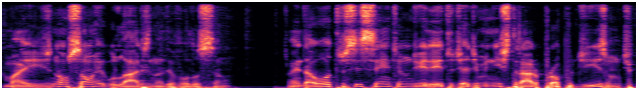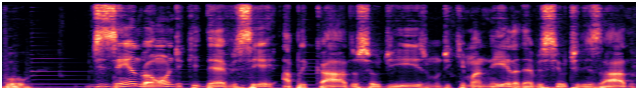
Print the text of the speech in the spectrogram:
mas não são regulares na devolução. Ainda outros se sentem no direito de administrar o próprio dízimo, tipo, dizendo aonde que deve ser aplicado o seu dízimo, de que maneira deve ser utilizado,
